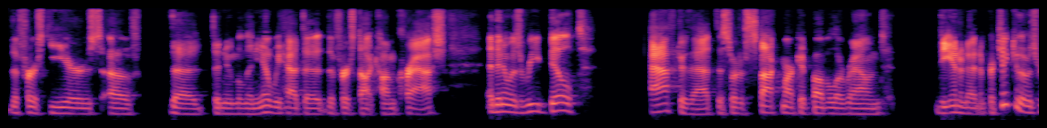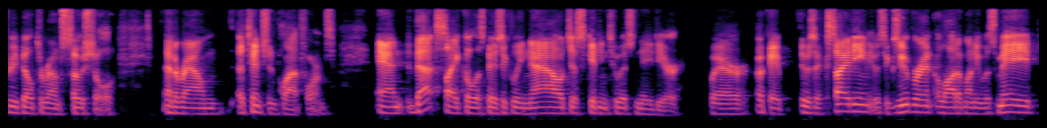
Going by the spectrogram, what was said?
the first years of the, the new millennia, we had the, the first dot com crash. And then it was rebuilt after that. The sort of stock market bubble around the internet in particular was rebuilt around social and around attention platforms. And that cycle is basically now just getting to its nadir, where, okay, it was exciting, it was exuberant, a lot of money was made.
